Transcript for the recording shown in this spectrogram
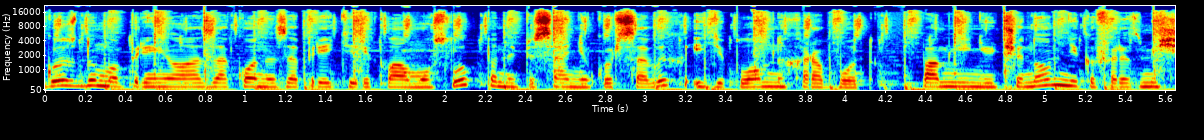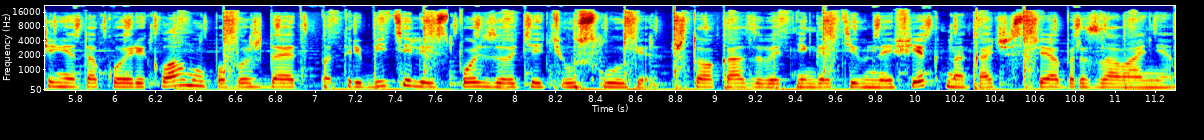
Госдума приняла закон о запрете рекламы услуг по написанию курсовых и дипломных работ. По мнению чиновников, размещение такой рекламы побуждает потребителей использовать эти услуги, что оказывает негативный эффект на качестве образования.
